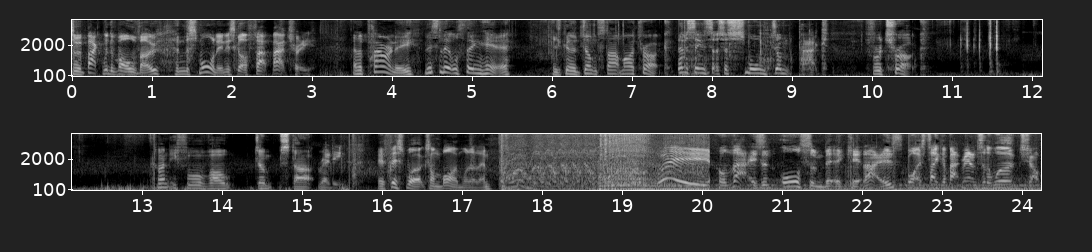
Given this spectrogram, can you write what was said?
So we're back with the Volvo, and this morning it's got a flat battery. And apparently, this little thing here is going to jump start my truck. Never seen such a small jump pack for a truck. 24 volt jump start ready. If this works, I'm buying one of them. Hey! Well, that is an awesome bit of kit, that is. Right, let's take her back round to the workshop.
